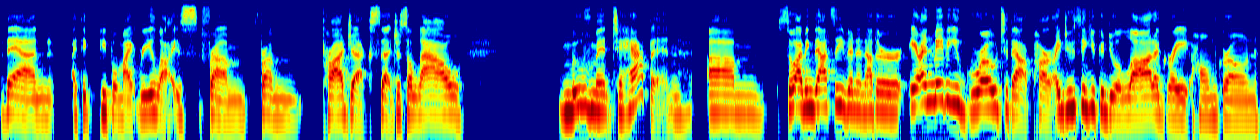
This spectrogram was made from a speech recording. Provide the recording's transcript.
than I think people might realize from from projects that just allow movement to happen. Um, so I mean that's even another and maybe you grow to that part. I do think you can do a lot of great homegrown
